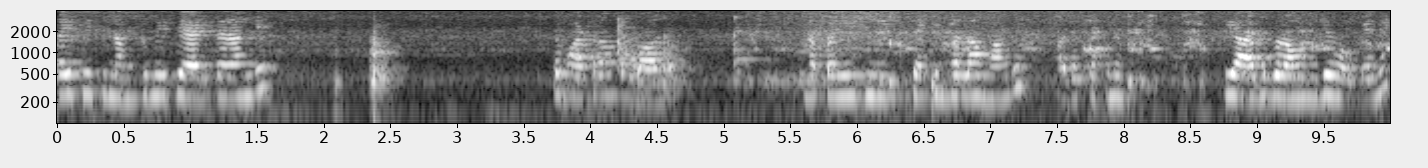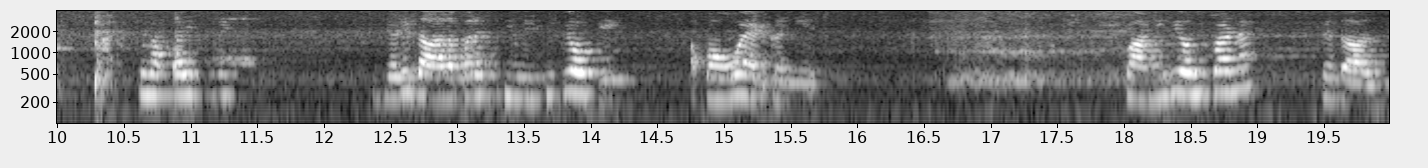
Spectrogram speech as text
ਇਸ ਵਿੱਚ ਨਮਕ ਮਿਰਚ ਐਡ ਕਰਾਂਗੇ ਟਮਾਟਰਾਂ ਤੋਂ ਬਾਅਦ ਆਪਾਂ ਇਹ ਇੱਕ ਸੈਕਿੰਡ ਹਲਾਵਾਂਗੇ ਆ ਦੇਖੋ ਆਪਣੇ ਪਿਆਜ਼ ਬਰਾਊਨ ਦੇ ਹੋ ਗਏ ਨੇ। ਹੁਣ ਆਪਾਂ ਇਸ ਵਿੱਚ ਜਿਹੜੀ ਦਾਲ ਆਪਾਂ ਰੱਖੀ ਹੋਈ ਸੀ ਭਿਓ ਕੇ, ਆਪਾਂ ਉਹ ਐਡ ਕਰਨੀ ਹੈ। ਪਾਣੀ ਵੀ ਉਹੀ ਪਾਣਾ ਤੇ ਦਾਲ ਵੀ।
